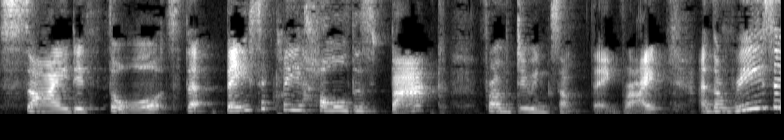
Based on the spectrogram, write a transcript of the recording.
sided thoughts that basically hold us back from doing something, right? And the reason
